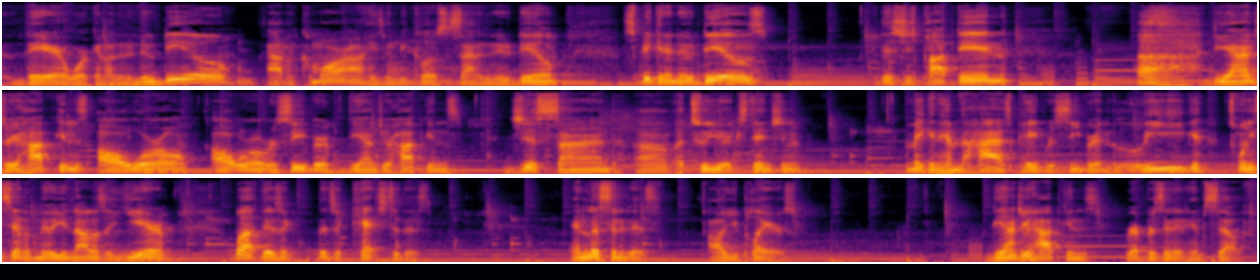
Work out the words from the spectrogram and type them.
they're working on a new deal. Alvin Kamara, he's gonna be close to signing a new deal. Speaking of new deals, this just popped in. Ah, DeAndre Hopkins, all world, all world receiver. DeAndre Hopkins just signed um, a two year extension, making him the highest paid receiver in the league, $27 million a year. But there's a there's a catch to this. And listen to this, all you players. DeAndre Hopkins represented himself.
